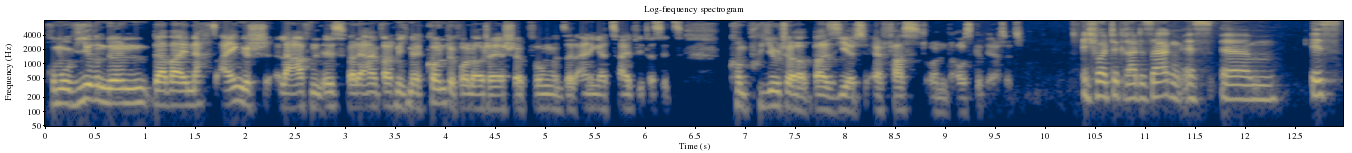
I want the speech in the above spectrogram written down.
Promovierenden dabei nachts eingeschlafen ist, weil er einfach nicht mehr konnte vor lauter Erschöpfung. Und seit einiger Zeit wird das jetzt computerbasiert erfasst und ausgewertet. Ich wollte gerade sagen, es ähm, ist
